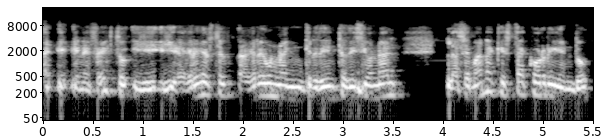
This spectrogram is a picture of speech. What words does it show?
En efecto, y, agrega usted, agrega un ingrediente adicional. La semana que está corriendo,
